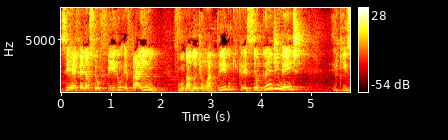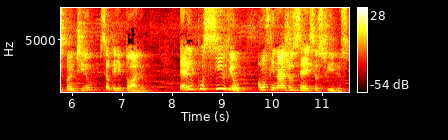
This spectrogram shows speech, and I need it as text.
se refere ao seu filho Efraim, fundador de uma tribo que cresceu grandemente e que expandiu seu território. Era impossível confinar José e seus filhos.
